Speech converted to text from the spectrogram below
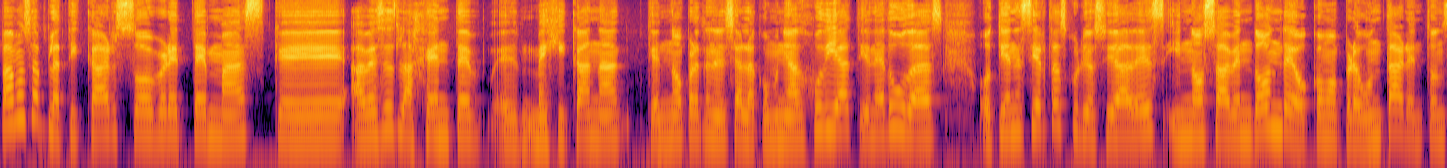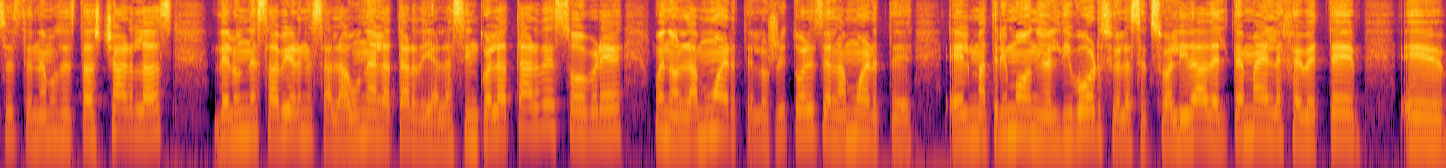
vamos a platicar sobre temas que a veces la gente mexicana que no pertenece a la comunidad judía tiene dudas o tiene ciertas curiosidades y no saben dónde o cómo preguntar. Entonces tenemos estas charlas de lunes a viernes a la una de la tarde y a las cinco de la tarde sobre, bueno, la muerte, los rituales de la muerte, el matrimonio, el divorcio, la sexualidad, el tema LGBT, eh,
